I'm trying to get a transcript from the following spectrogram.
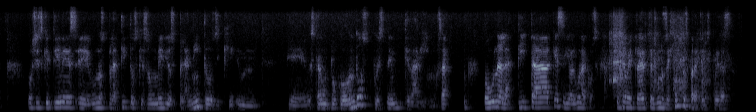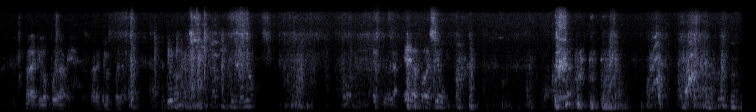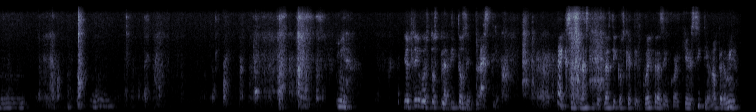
O si es que tienes eh, unos platitos que son medios planitos y que mm, eh, están un poco hondos, pues te, va bien, o sea, o una latita, qué sé yo, alguna cosa. Déjame traerte algunos ejemplos para que los puedas, para que lo pueda ver para que los puedan ver. Aquí tengo yo esto de la evaporación. Mira, yo tengo estos platitos de plástico. que son plásticos, plásticos que te encuentras en cualquier sitio, ¿no? Pero mira,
